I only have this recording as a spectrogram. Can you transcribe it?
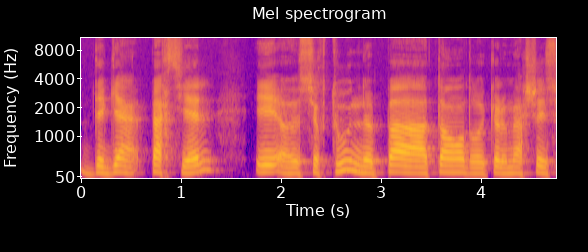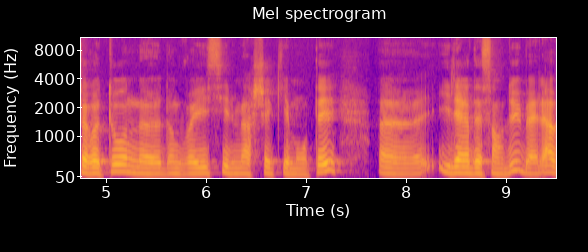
des gains partiels et euh, surtout ne pas attendre que le marché se retourne. Euh, donc vous voyez ici le marché qui est monté, euh, il est redescendu, ben là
